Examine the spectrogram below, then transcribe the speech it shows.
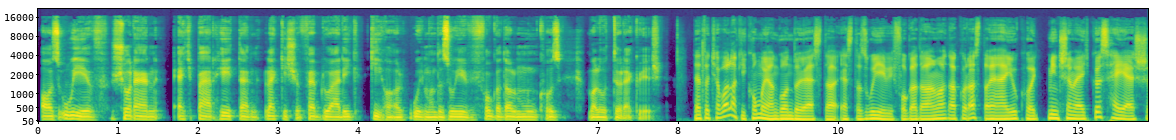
az új év során egy pár héten, legkisebb februárig kihal úgymond az újévi fogadalmunkhoz való törekvés. Tehát, hogyha valaki komolyan gondolja ezt, a, ezt az újévi fogadalmat, akkor azt ajánljuk, hogy mint sem egy közhelyes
